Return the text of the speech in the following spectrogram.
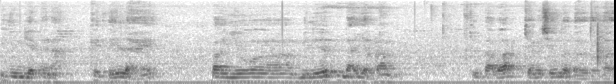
Cái dung dịch này nè, cái tỷ lệ bao nhiêu ờ, ml đã vào trong. Chúng ta bớt cho nó xuống từ từ từ từ.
